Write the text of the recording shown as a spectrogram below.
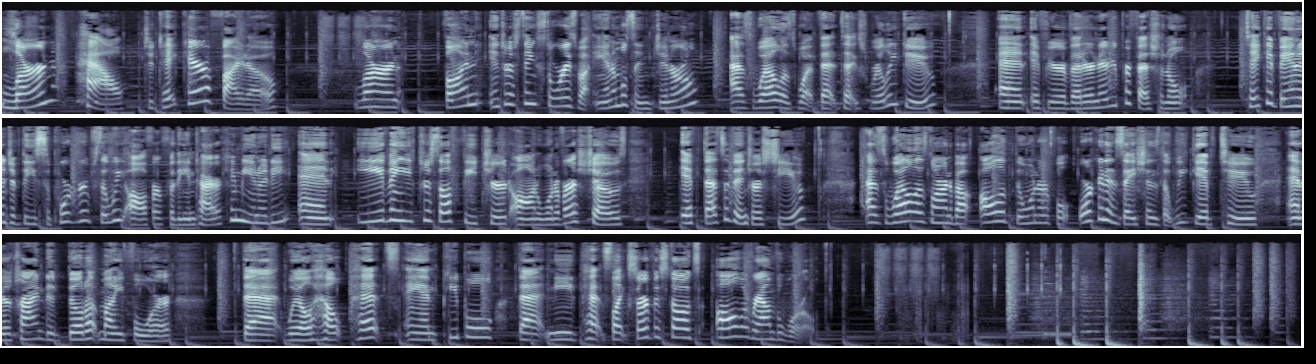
Learn how to take care of Fido. Learn fun, interesting stories about animals in general, as well as what vet techs really do. And if you're a veterinary professional, take advantage of these support groups that we offer for the entire community and even get yourself featured on one of our shows if that's of interest to you, as well as learn about all of the wonderful organizations that we give to and are trying to build up money for that will help pets and people that need pets like service dogs all around the world.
